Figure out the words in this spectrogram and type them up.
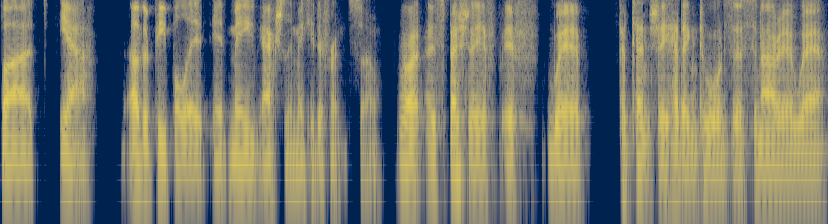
but yeah, other people it it may actually make a difference. So Right, especially if if we're potentially heading towards a scenario where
